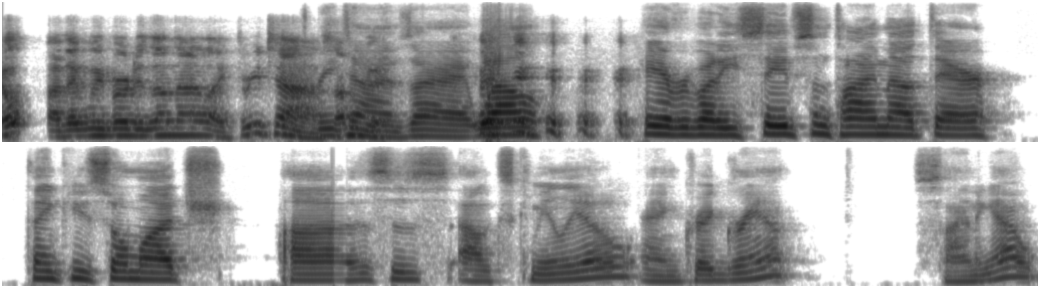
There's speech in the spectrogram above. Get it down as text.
Nope, I think we've already done that like three times. 3 I'm good. times. All right. Well, hey, everybody, save some time out there. Thank you so much. Uh, this is Alex Camilio and Craig Grant signing out.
